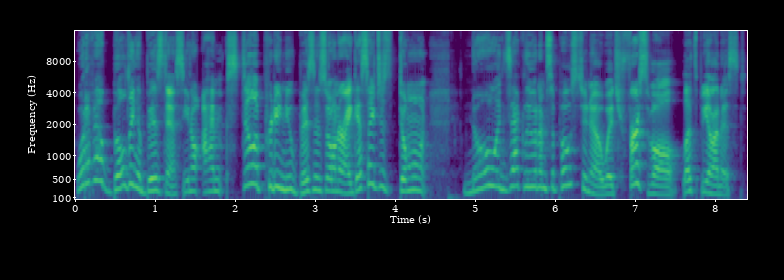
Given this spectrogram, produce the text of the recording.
what about building a business? You know, I'm still a pretty new business owner. I guess I just don't know exactly what I'm supposed to know, which, first of all, let's be honest.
